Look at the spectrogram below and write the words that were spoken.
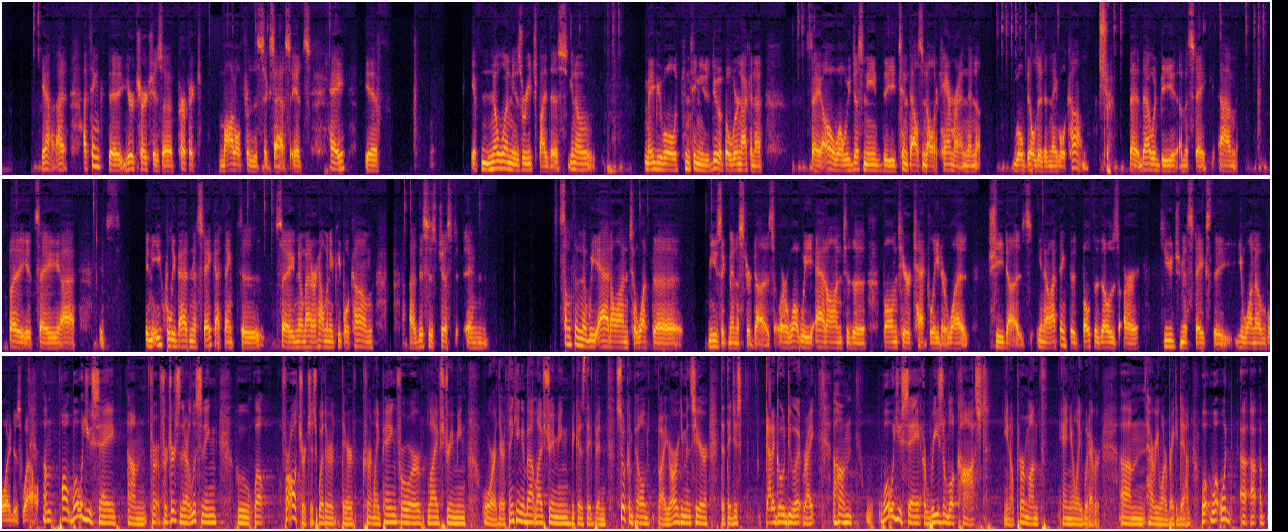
Yeah, I, I think that your church is a perfect model for the success. It's hey, if if no one is reached by this, you know, maybe we'll continue to do it, but we're not going to say, oh, well, we just need the ten thousand dollar camera, and then we'll build it, and they will come. Sure, that that would be a mistake. Um, but it's a uh, it's an equally bad mistake, I think, to say no matter how many people come, Uh, this is just an something that we add on to what the music minister does, or what we add on to the volunteer tech leader, what she does. You know, I think that both of those are huge mistakes that you want to avoid as well. Um, Paul, what would you say um, for for churches that are listening who, well, for all churches, whether they're currently paying for live streaming or they're thinking about live streaming because they've been so compelled by your arguments here that they just got to go do it, right? Um, what would you say a reasonable cost, you know, per month, annually, whatever, um, however you want to break it down? What what would a, a,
